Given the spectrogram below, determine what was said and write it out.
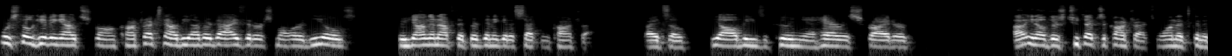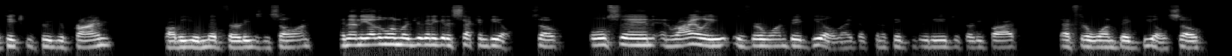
we're still giving out strong contracts. Now, the other guys that are smaller deals, they're young enough that they're going to get a second contract, right? So the Albies, Acuna, Harris, Strider. Uh, you know, there's two types of contracts. One that's going to take you through your prime, probably your mid 30s and so on, and then the other one where you're going to get a second deal. So Olson and Riley is their one big deal, right? That's going to take you through the age of 35. That's their one big deal. So,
